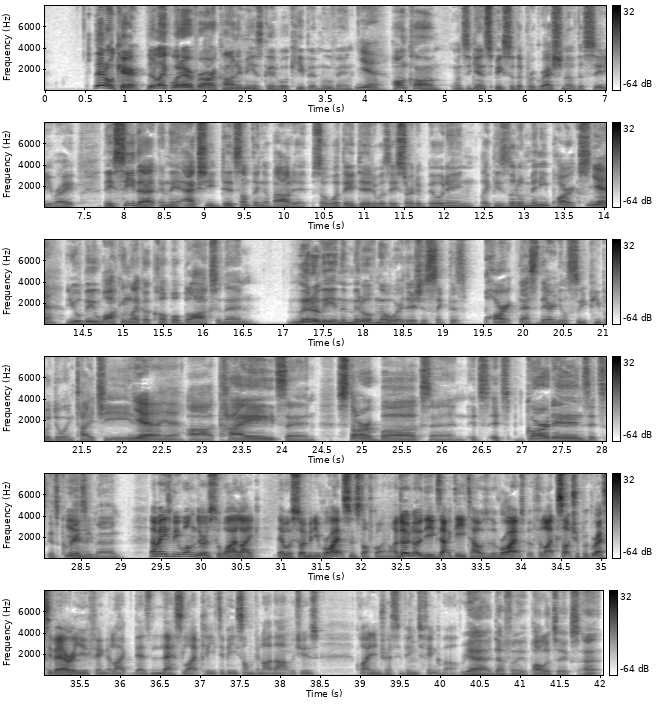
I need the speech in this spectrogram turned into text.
They don't care. They're like, "Whatever, our economy is good. We'll keep it moving." Yeah. Hong Kong, once again, speaks to the progression of the city, right? They see that and they actually did something about it. So what they did was they started building like these little mini parks. Yeah. You'll be walking like a couple blocks and then literally in the middle of nowhere there's just like this park that's there and you'll see people doing tai chi and, Yeah. Yeah. uh kites and Starbucks and it's it's gardens. It's it's crazy, Yeah. man. That makes me wonder as to why like there were so many riots and stuff going on. I don't know the exact details of the riots, but for like such a progressive area, you'd think that like there's less likely to be something like that, which is quite an interesting thing to think about. Yeah, definitely politics. Uh,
